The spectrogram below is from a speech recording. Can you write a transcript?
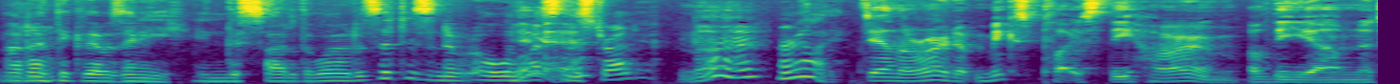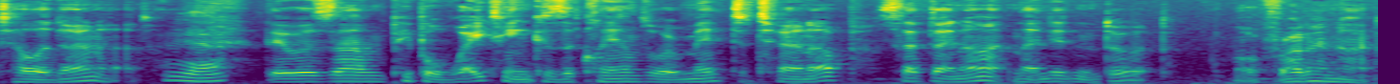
I don't think there was any in this side of the world. Is it? Isn't it all in Western Australia? No. Really? Down the road at Mixed Place, the home of the um, Nutella donut. Yeah. There was um, people waiting because the clowns were meant to turn up Saturday night and they didn't do it. Or Friday night.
